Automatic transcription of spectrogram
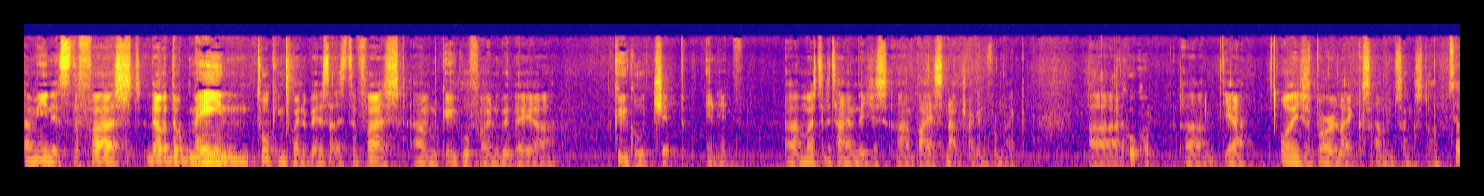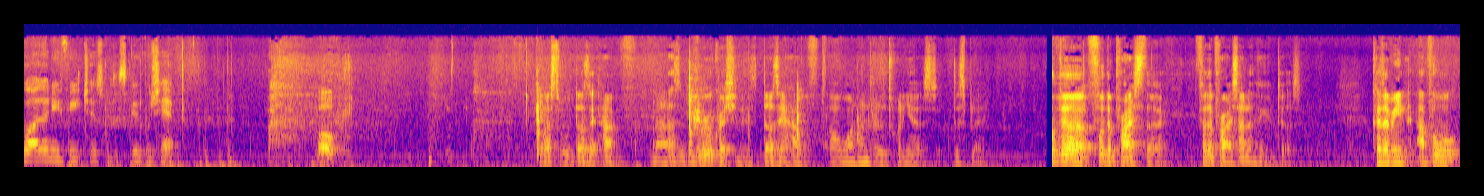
I mean, it's the first the the main talking point of it is that it's the first um Google phone with a uh, Google chip in it. Uh, most of the time, they just uh, buy a Snapdragon from like, uh, Qualcomm. um, yeah, or they just borrow like Samsung stuff. So what are the new features of this Google chip? Well, First of all, does it have? No, that's the real question is, does it have a 120 hertz display? For the for the price though, for the price, I don't think it does. Because I mean, Apple,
